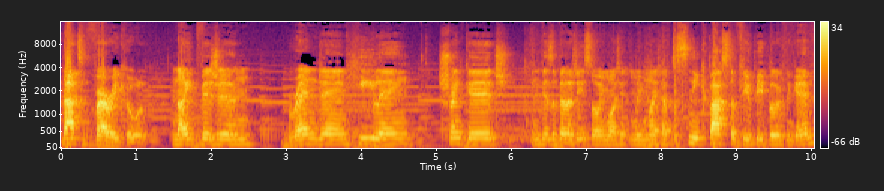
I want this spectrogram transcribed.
That's very cool. Night vision, rending, healing, shrinkage, invisibility, so we might we might have to sneak past a few people in the game.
